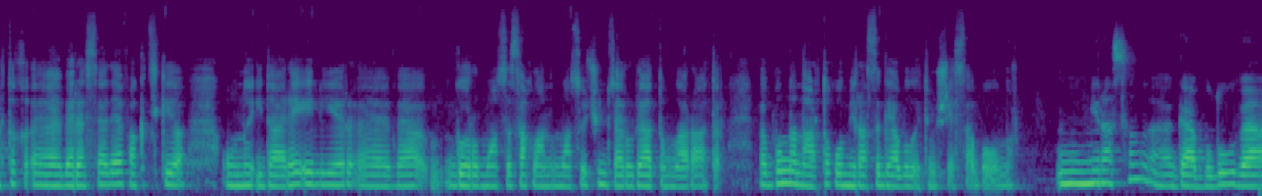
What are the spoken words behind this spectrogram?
artıq vərəsə də faktiki onu idarə eləyir və qorunması, saxlanılması üçün zəruri addımlar atır və bununla artıq o mirası qəbul etmiş hesab olunur. Mirasın qəbulu və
